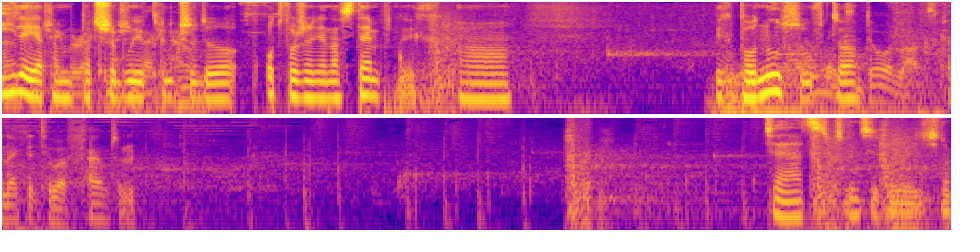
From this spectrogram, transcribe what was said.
ile ja tam potrzebuję kluczy do otworzenia następnych e, tych bonusów, to... Ja, co tu więcej powiedzieć, no.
